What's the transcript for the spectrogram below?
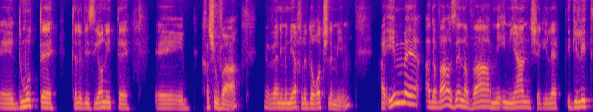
אה, דמות אה, טלוויזיונית חשובה, ואני מניח לדורות שלמים. האם הדבר הזה נבע מעניין שגילית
